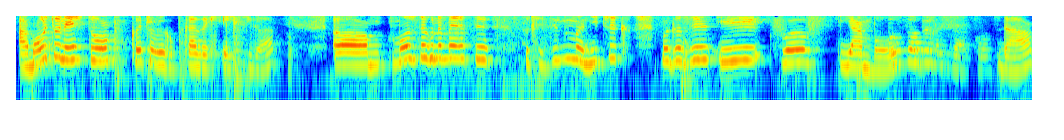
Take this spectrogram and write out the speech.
А моето нещо, което ви го показах е сега, а, може да го намерите от един маничък магазин и в Ямбол. Особено да. Да,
